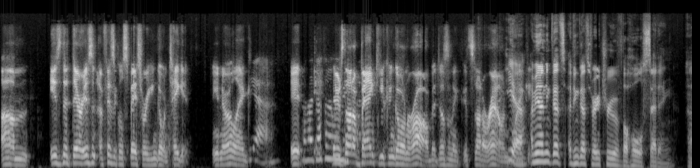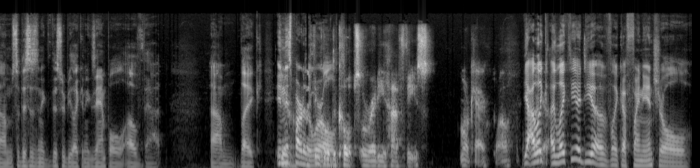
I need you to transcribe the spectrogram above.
um is that there isn't a physical space where you can go and take it you know like yeah. it, No, it- there's makes not a sense. bank you can go and rob it doesn't it's not around yeah like, i mean i think that's i think that's very true of the whole setting um so this is an this would be like an example of that um like in this part of the I think all world the co-ops already have these. okay well Yeah, I I like guess. I like the idea of like a financial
